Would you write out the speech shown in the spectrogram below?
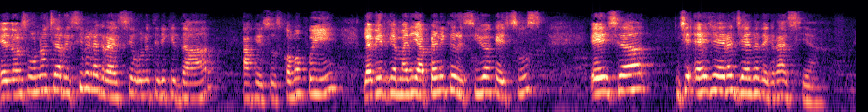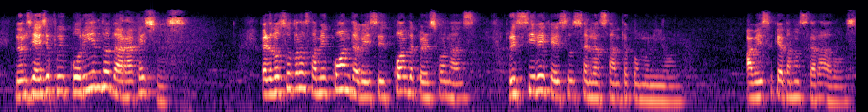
Entonces uno ya recibe la gracia, uno tiene que dar a Jesús. Como fue la Virgen María, apenas que recibió a Jesús, ella, ella era llena de gracia. Entonces ella fue corriendo a dar a Jesús. Pero nosotros también, ¿cuántas veces, cuántas personas reciben Jesús en la Santa Comunión? A veces quedamos cerrados,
